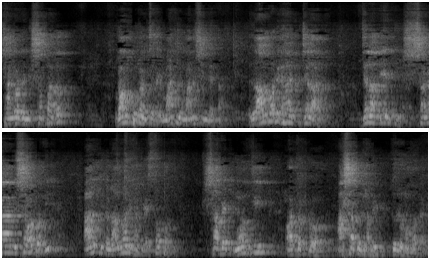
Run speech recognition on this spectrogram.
সাংগঠনিক সম্পাদক রংপুর অঞ্চলের মাটি ও মানুষের নেতা, লালমনিরহাট জেলা জেলা বিএনপি সংগ্রামী সভাপতি আলোকিত লালমনিরহাটের স্থপতি, সাবেক মন্ত্রী অধ্যক্ষ আসাদুল হাবিব তুলু মহোদয়।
